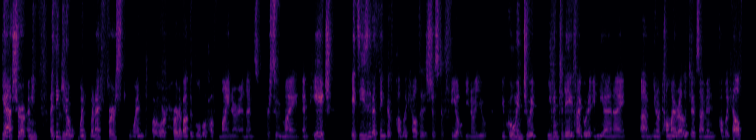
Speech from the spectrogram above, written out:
Yeah, sure. I mean, I think, you know, when, when I first went or heard about the global health minor and then pursued my MPH, it's easy to think of public health as just a field. You know, you you go into it. Even today, if I go to India and I, um, you know, tell my relatives I'm in public health,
